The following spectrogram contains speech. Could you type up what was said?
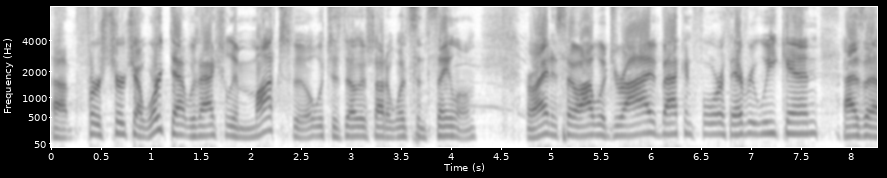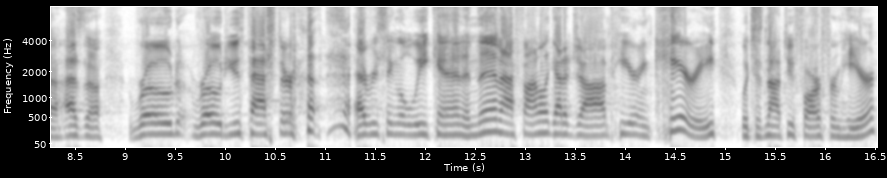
Uh, first church I worked at was actually in Mocksville, which is the other side of Winston Salem right? And so I would drive back and forth every weekend as a as a road road youth pastor every single weekend. And then I finally got a job here in Cary, which is not too far from here.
